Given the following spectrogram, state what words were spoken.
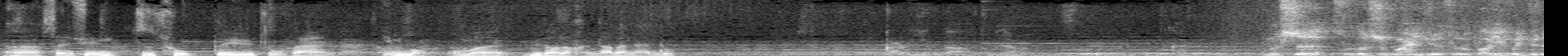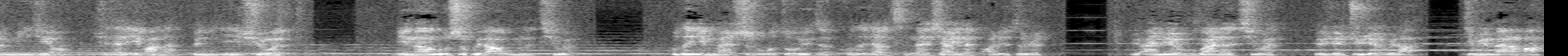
呃，审讯之初，对于主犯尹某，我们遇到了很大的难度。我们是苏州市公安局苏州高新分局的民警，现在依法呢对你进行讯问，你应当如实回答我们的提问，不得隐瞒事实或作伪证，否则将承担相应的法律责任。与案件无关的提问，有权拒绝回答，听明白了吗？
